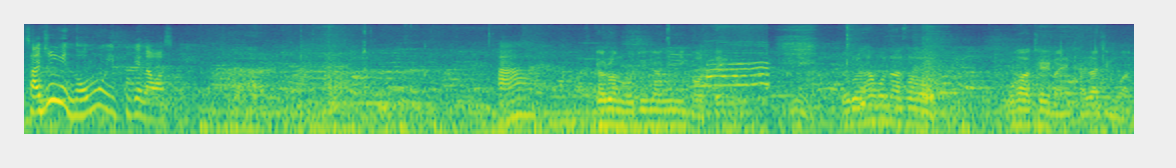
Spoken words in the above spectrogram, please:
사진이 너무 이쁘게 나와서 아 결혼 5주년이니까 어때? 아니, 결혼하고 나서 뭐가 제일 많이 달라진 것 같아?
